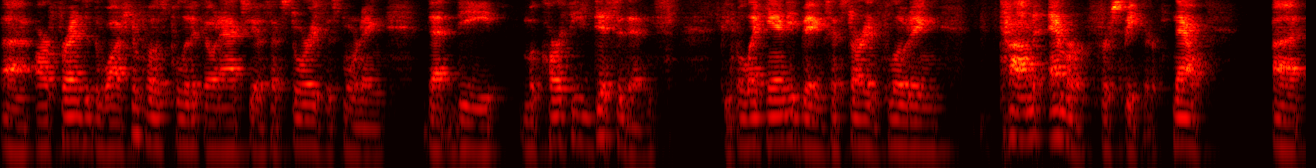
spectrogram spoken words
Uh, our friends at the Washington Post, Politico, and Axios have stories this morning that the McCarthy dissidents, people like Andy Biggs, have started floating Tom Emmer for Speaker. Now, Uh,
